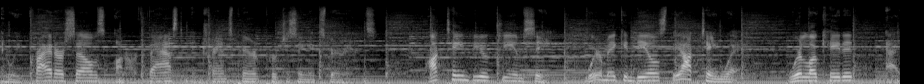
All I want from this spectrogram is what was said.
and we pride ourselves on our fast and transparent purchasing experience. Octane Buick GMC, we're making deals the Octane way. We're located at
